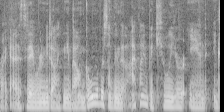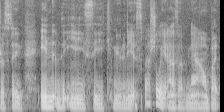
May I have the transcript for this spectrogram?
right, guys, today we're going to be talking about going over something that I find peculiar and interesting in the EDC community, especially as of now, but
